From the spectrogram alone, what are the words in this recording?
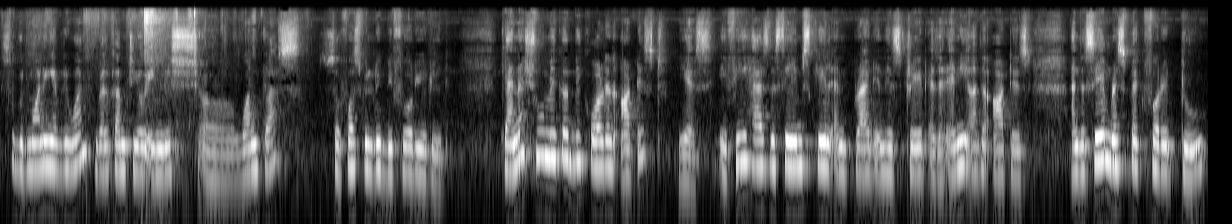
So good morning everyone. Welcome to your english uh, one class. So first we'll do before you read can a shoemaker be called an artist? Yes, if he has the same skill and pride in his trade as any other artist and the same respect for it too.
